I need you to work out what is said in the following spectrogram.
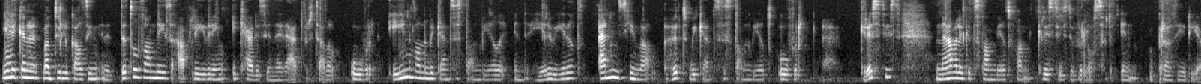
Jullie kunnen het natuurlijk al zien in de titel van deze aflevering. Ik ga dus inderdaad vertellen over één van de bekendste standbeelden in de hele wereld. En misschien wel het bekendste standbeeld over uh, Christus, namelijk het standbeeld van Christus de Verlosser in Brazilië.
